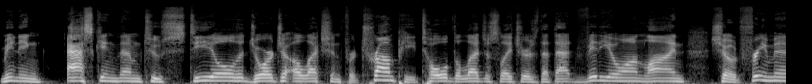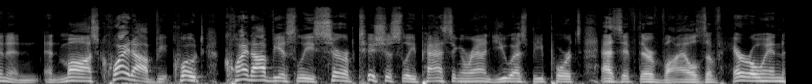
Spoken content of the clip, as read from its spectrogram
meaning asking them to steal the Georgia election for Trump. He told the legislatures that that video online showed Freeman and, and Moss quite obvious, quote, quite obviously surreptitiously passing around USB ports as if they're vials of heroin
